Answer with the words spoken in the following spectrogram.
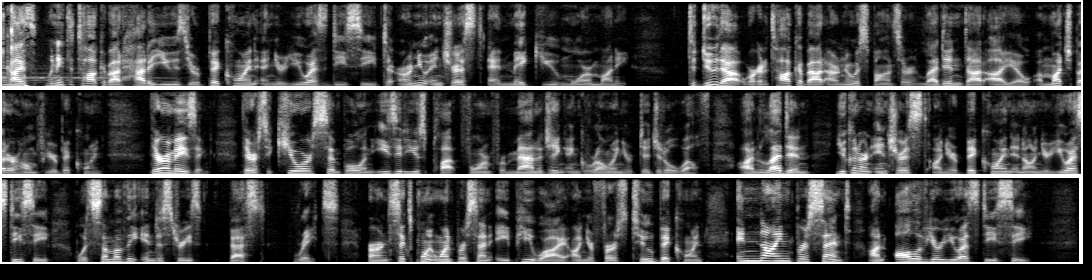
Guys, we need to talk about how to use your Bitcoin and your USDC to earn you interest and make you more money. To do that, we're going to talk about our newest sponsor, Ledn.io, a much better home for your Bitcoin. They're amazing. They're a secure, simple, and easy to use platform for managing and growing your digital wealth. On Ledn, you can earn interest on your Bitcoin and on your USDC with some of the industry's best rates. Earn 6.1% APY on your first two Bitcoin and 9% on all of your USDC.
